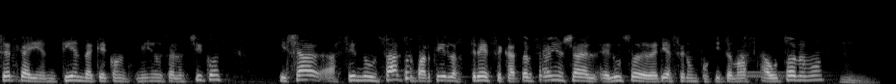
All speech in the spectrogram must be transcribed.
cerca y entienda qué contenido usan los chicos. Y ya haciendo un salto a partir de los 13, 14 años ya el, uso debería ser un poquito más autónomo. Mm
